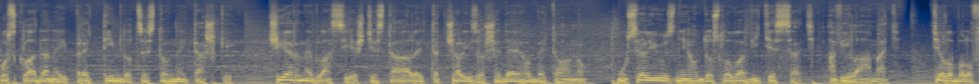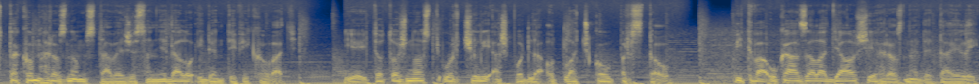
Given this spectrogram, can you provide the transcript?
poskladanej predtým do cestovnej tašky. Čierne vlasy ešte stále trčali zo šedého betónu. Museli ju z neho doslova vytesať a vylámať. Telo bolo v takom hroznom stave, že sa nedalo identifikovať. Jej totožnosť určili až podľa otlačkov prstov. Pitva ukázala ďalšie hrozné detaily.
